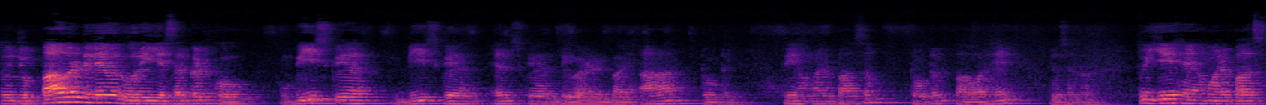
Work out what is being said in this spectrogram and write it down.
तो जो पावर डिलीवर हो रही है सर्किट को v square B square L square divided by R total तो ये हमारे पास टोटल पावर है सर्कल तो ये है हमारे पास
